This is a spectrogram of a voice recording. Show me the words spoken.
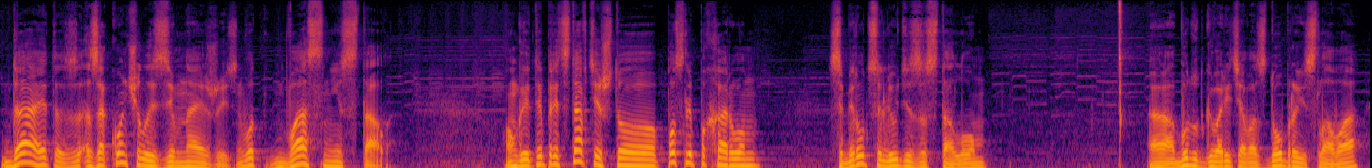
да, это закончилась земная жизнь, вот вас не стало. Он говорит, и представьте, что после похорон соберутся люди за столом, э, будут говорить о вас добрые слова –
